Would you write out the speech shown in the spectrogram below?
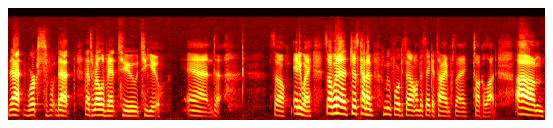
that works that that's relevant to to you. And uh, so anyway, so I'm to just kind of move forward on the sake of time because I talk a lot. Um,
